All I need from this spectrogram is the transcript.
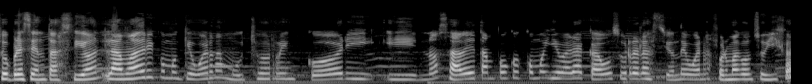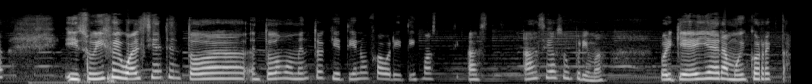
su presentación, la madre como que guarda mucho rencor y, y no sabe tampoco cómo llevar a cabo su relación de buena forma con su hija. Y su hija igual siente en, toda, en todo momento que tiene un favoritismo hacia su prima, porque ella era muy correcta.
